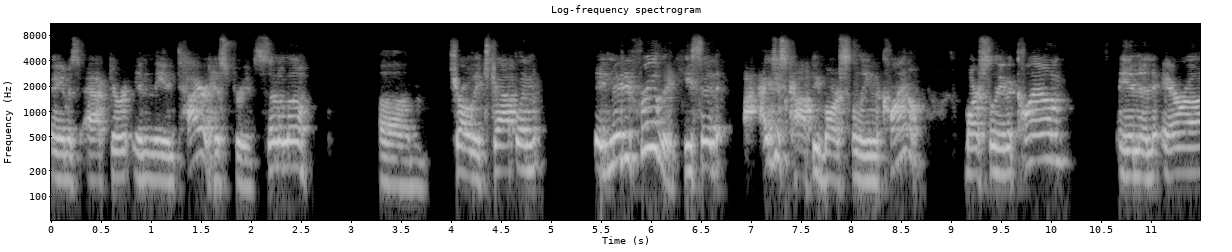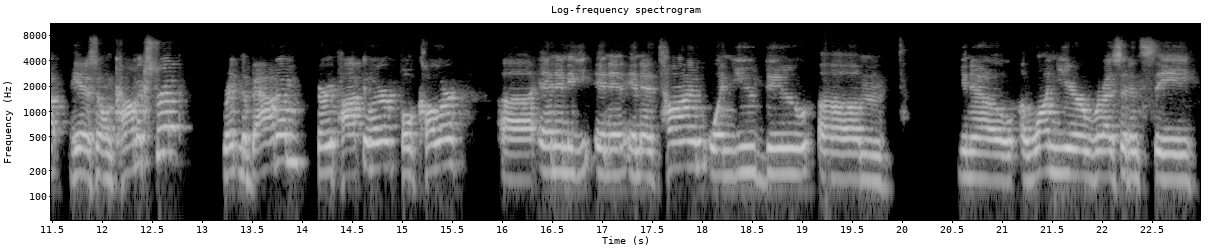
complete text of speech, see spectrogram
famous actor in the entire history of cinema, um, Charlie Chaplin, admitted freely. He said, I just copied Marceline the Clown. Marceline the Clown in an era, he had his own comic strip written about him, very popular, full color. Uh, and in a, in, a, in a time when you do, um, you know, a one year residency,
